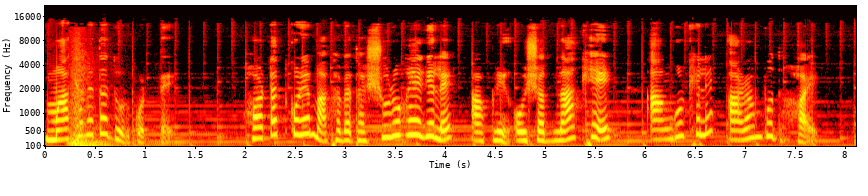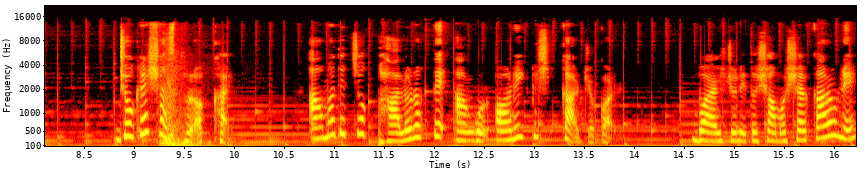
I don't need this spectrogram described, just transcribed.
মাথা ব্যথা দূর করতে। হঠাৎ করে মাথা ব্যথা শুরু হয়ে গেলে আপনি ঔষধ না খেয়ে আঙ্গুর খেলে আরাম বোধ হয়। চোখের স্বাস্থ্য রক্ষায়। আমাদের চোখ ভালো রাখতে আঙ্গুর অনেক বেশি কার্যকর। বয়সজনিত সমস্যার কারণে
